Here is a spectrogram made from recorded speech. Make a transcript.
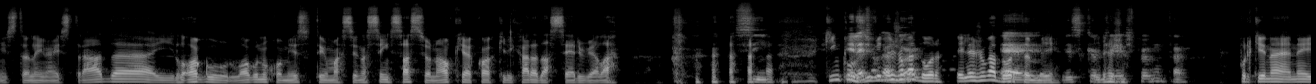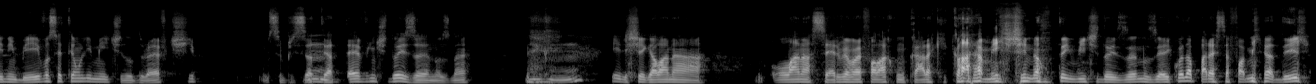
Stanley na estrada e logo, logo no começo tem uma cena sensacional que é com aquele cara da Sérvia lá. Sim. Que inclusive ele é jogador? jogador. Ele é jogador é, também. Isso que eu Ele é queria jo- te perguntar. Porque na, na NBA você tem um limite do draft. Você precisa ter Hum. até 22 anos, né? Uhum. Ele chega lá na, lá na Sérvia, vai falar com um cara que claramente não tem 22 anos. E aí, quando aparece a família dele,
